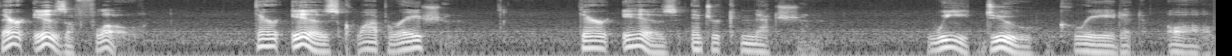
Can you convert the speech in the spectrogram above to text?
There is a flow. There is cooperation. There is interconnection. We do create it all.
